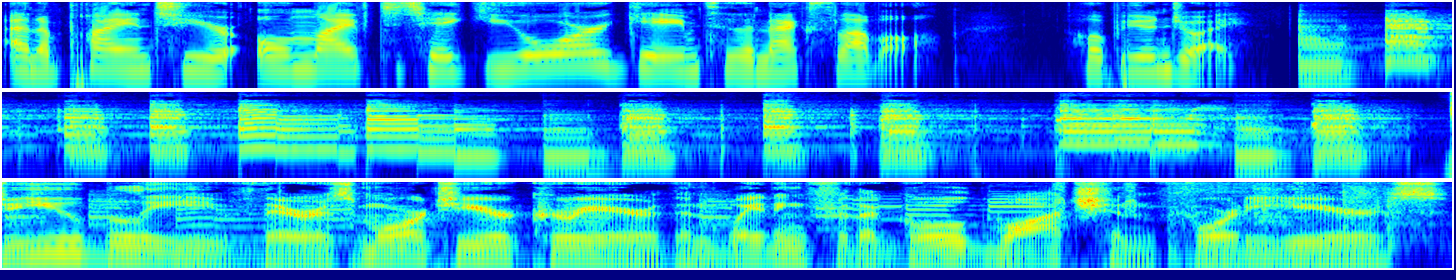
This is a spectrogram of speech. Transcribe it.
and apply into your own life to take your game to the next level. Hope you enjoy. Do you believe there is more to your career than waiting for the gold watch in 40 years?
